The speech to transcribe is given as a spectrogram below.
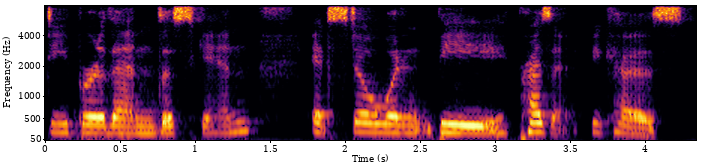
deeper than the skin it still wouldn't be present because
